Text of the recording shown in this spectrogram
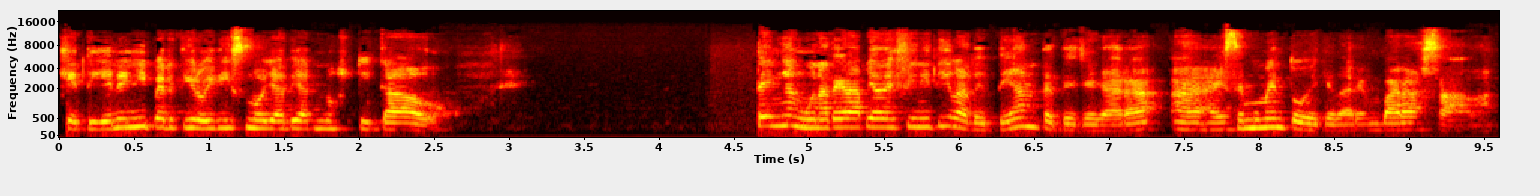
tienen hipertiroidismo ya diagnosticado, tengan una terapia definitiva desde antes de llegar a, a ese momento de quedar embarazada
